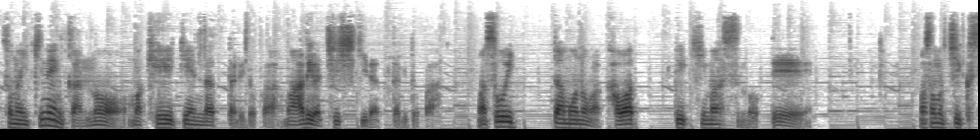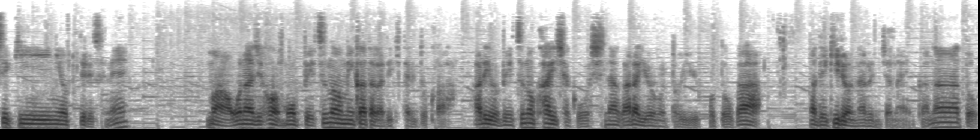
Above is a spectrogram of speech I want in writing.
その1年間の、まあ、経験だったりとか、まあ、あるいは知識だったりとか、まあ、そういったものが変わってきますので、まあ、その蓄積によってですね、まあ、同じ本も別の見方ができたりとか、あるいは別の解釈をしながら読むということが、まあ、できるようになるんじゃないかなと、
